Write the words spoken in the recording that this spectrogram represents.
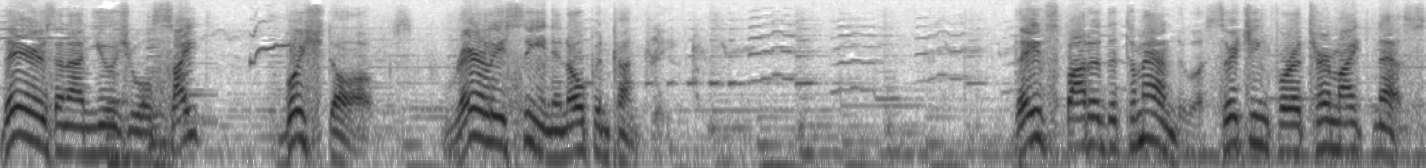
There's an unusual sight, bush dogs, rarely seen in open country. They've spotted the tamandua, searching for a termite nest.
